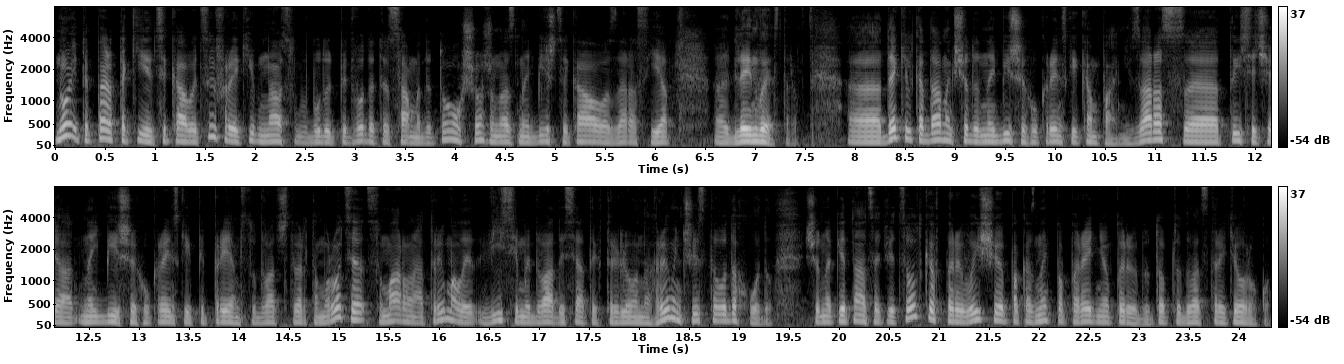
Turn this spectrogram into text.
Ну і тепер такі цікаві цифри, які нас будуть підводити саме до того, що ж у нас найбільш цікавого зараз є е, для інвесторів. Е, Декілька даних щодо найбільших українських компаній. Зараз е, тисяча найбільших українських підприємств у 2024 році сумарно отримали 8,2 трильйона гривень чистого доходу, що на 15% перевищує показник попереднього періоду, тобто 2023 року.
